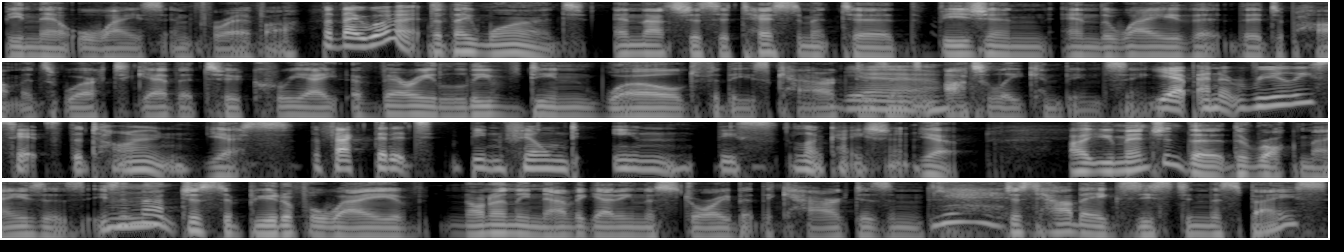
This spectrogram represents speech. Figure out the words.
been there always and forever. But they weren't. But they weren't. And that's just a testament to the vision and the way that the departments work together to create a very lived in world for these characters. And Yeah. it's utterly convincing. Yep, and it really sets the tone. Yes. The fact that it's been filmed in this location. Yeah. Uh, you mentioned the the rock mazes. Isn't Mhm. that just a beautiful way of not only navigating the story but the characters and Yes. just how they exist in the space?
